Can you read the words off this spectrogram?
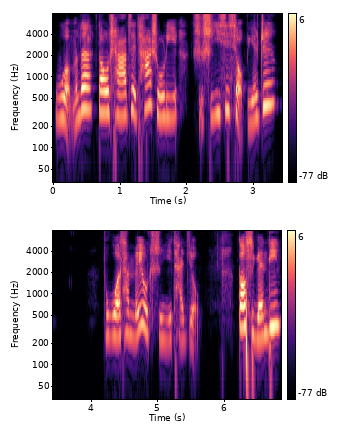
我们的刀叉在他手里只是一些小别针。不过他没有迟疑太久，告诉园丁：“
